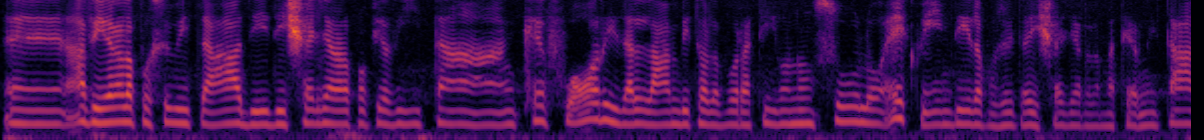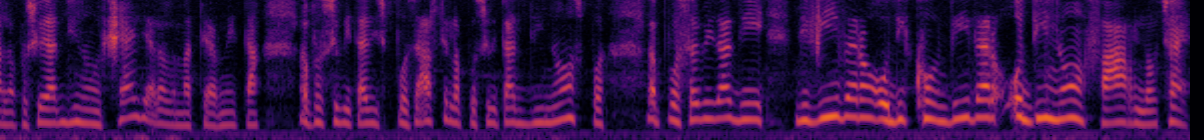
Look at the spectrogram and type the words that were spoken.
eh, avere la possibilità di, di, scegliere la propria vita anche fuori dall'ambito lavorativo, non solo, e quindi la possibilità di scegliere la maternità, la possibilità di non scegliere la maternità, la possibilità di sposarsi, la possibilità di non sposarsi, la possibilità di, di vivere o di convivere o di non farlo. Cioè,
